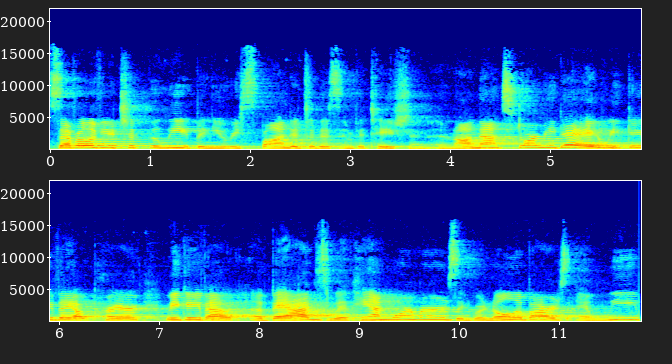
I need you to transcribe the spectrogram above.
Several of you took the leap and you responded to this invitation. And on that stormy day, we gave out prayer, we gave out uh, bags with hand warmers and granola bars, and we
